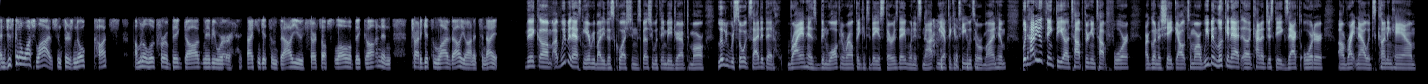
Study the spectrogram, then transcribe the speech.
and just going to watch live since there's no cuts. I'm going to look for a big dog, maybe where I can get some value. Starts off slow, a big gun, and try to get some live value on it tonight. Vic, um, we've been asking everybody this question, especially with the NBA draft tomorrow. Literally, we're so excited that Ryan has been walking around thinking today is Thursday when it's not. We have to continue to remind him. But how do you think the uh, top three and top four are going to shake out tomorrow? We've been looking at uh, kind of just the exact order. Uh, right now, it's Cunningham,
